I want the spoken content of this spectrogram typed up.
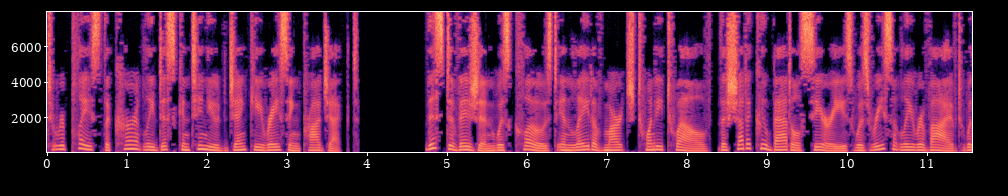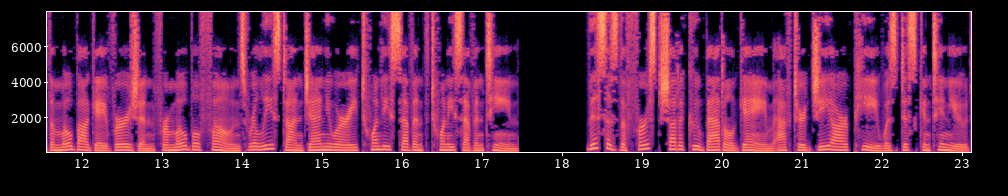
to replace the currently discontinued Genki Racing project. This division was closed in late of March 2012. The Shutoko Battle series was recently revived with a Mobage version for mobile phones released on January 27, 2017. This is the first Shutoko Battle game after GRP was discontinued.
